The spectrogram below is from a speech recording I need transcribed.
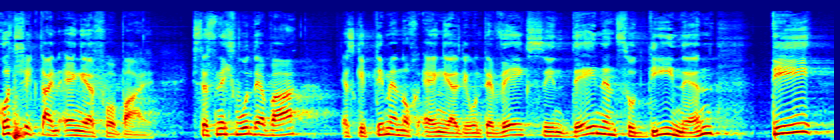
Gott schickt einen Engel vorbei. Ist das nicht wunderbar? Es gibt immer noch Engel, die unterwegs sind, denen zu dienen, die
